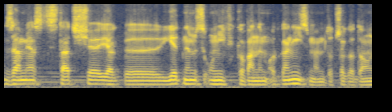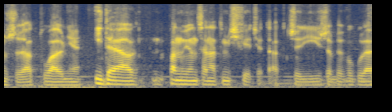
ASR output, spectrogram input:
zamiast stać się jakby jednym zunifikowanym organizmem, do czego dąży aktualnie idea panująca na tym świecie, tak? Czyli żeby w ogóle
